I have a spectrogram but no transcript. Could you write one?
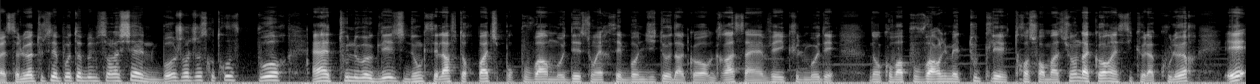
Bah salut à tous les potos bienvenue sur la chaîne. Bon aujourd'hui on se retrouve pour un tout nouveau glitch. Donc c'est l'after patch pour pouvoir modder son RC Bandito d'accord Grâce à un véhicule modé Donc on va pouvoir lui mettre toutes les transformations d'accord Ainsi que la couleur Et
